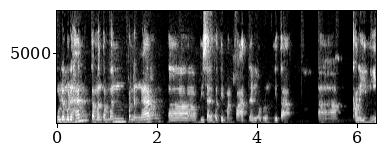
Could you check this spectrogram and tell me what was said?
mudah-mudahan teman-teman pendengar uh, bisa dapetin manfaat dari obrolan kita uh, kali ini.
